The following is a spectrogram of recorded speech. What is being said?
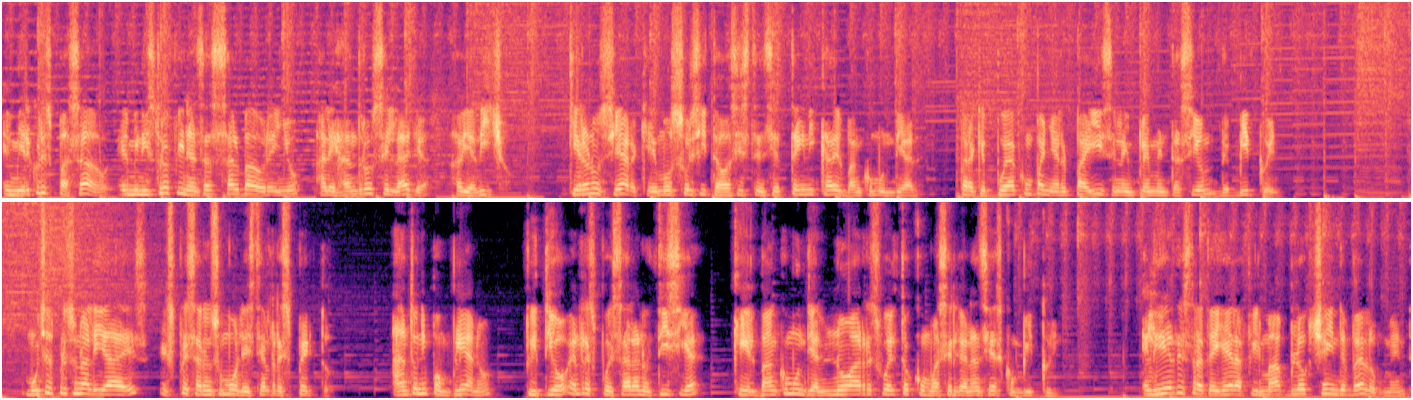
El miércoles pasado, el ministro de Finanzas salvadoreño Alejandro Zelaya había dicho, quiero anunciar que hemos solicitado asistencia técnica del Banco Mundial para que pueda acompañar al país en la implementación de Bitcoin. Muchas personalidades expresaron su molestia al respecto. Anthony Pompliano tuiteó en respuesta a la noticia que el Banco Mundial no ha resuelto cómo hacer ganancias con Bitcoin. El líder de estrategia de la firma Blockchain Development,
